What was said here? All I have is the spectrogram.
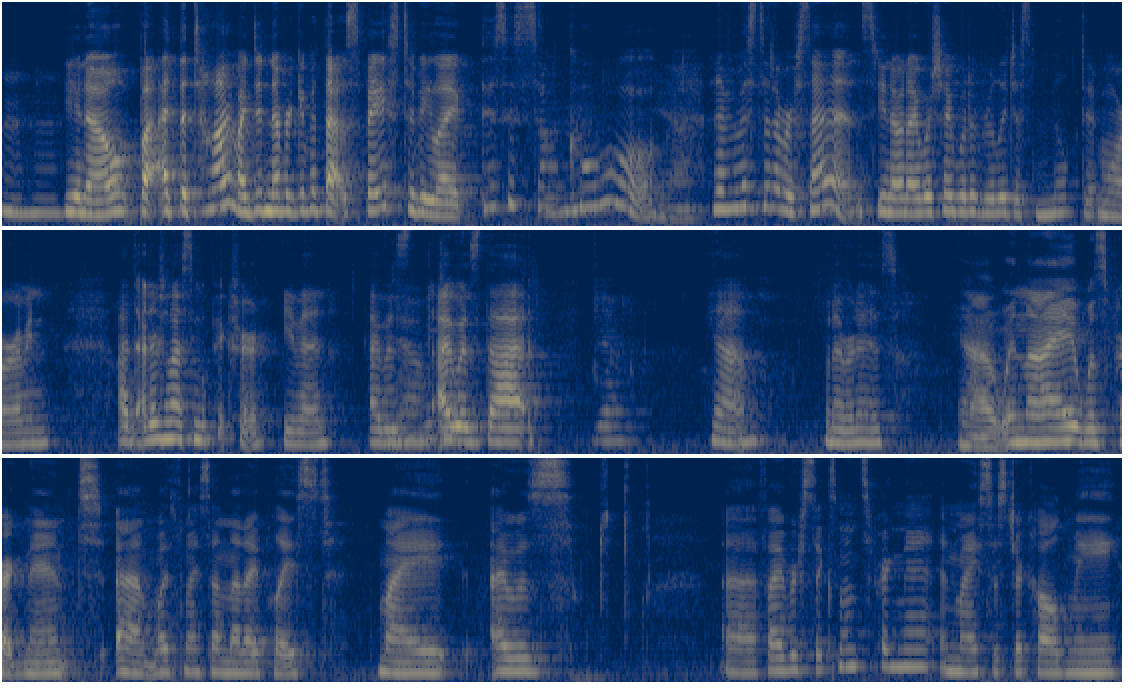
Mm-hmm. You know, but at the time, I did never give it that space to be like, "This is so mm-hmm. cool," yeah. and I've missed it ever since. You know, and I wish I would have really just milked it more. I mean, I, there's not a single picture. Even I was, yeah, I was that. Yeah. Yeah, whatever it is. Yeah, when I was pregnant um, with my son that I placed, my I was uh, five or six months pregnant, and my sister called me.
